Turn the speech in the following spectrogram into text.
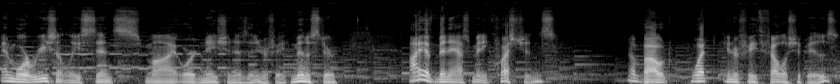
and more recently since my ordination as an interfaith minister, I have been asked many questions about what interfaith fellowship is,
